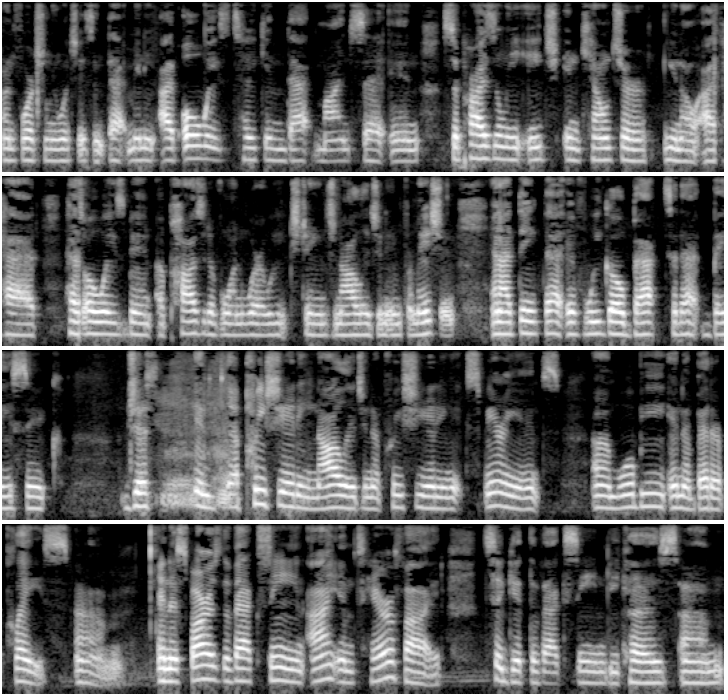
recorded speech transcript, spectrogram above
unfortunately, which isn't that many, I've always taken that mindset. And surprisingly, each encounter, you know, I've had has always been a positive one where we exchange knowledge and information. And I think that if we go back to that basic, just in appreciating knowledge and appreciating experience, um, we'll be in a better place. Um, and as far as the vaccine, I am terrified to get the vaccine because, um,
